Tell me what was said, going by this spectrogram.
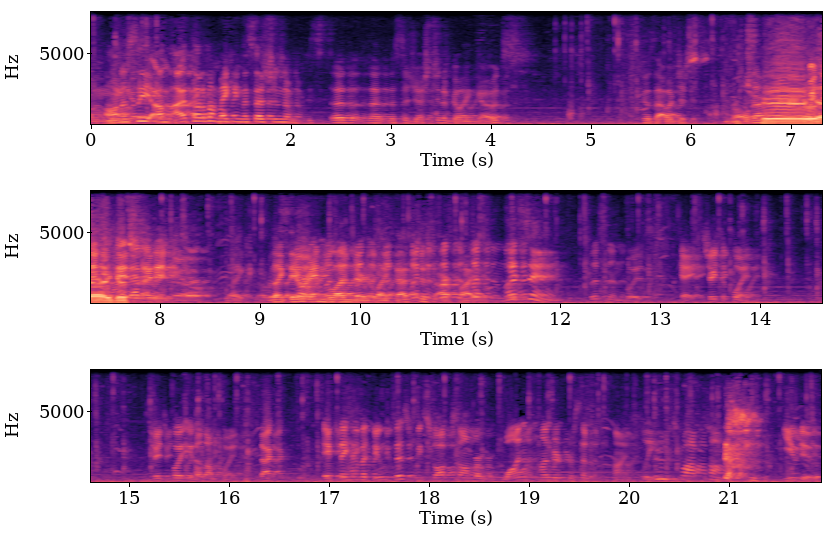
it. Um, Honestly, um, I thought about making the session of uh, the, the the suggestion of going goats, because that would just roll them. True, yeah, I guess. I didn't uh, like, a Like they were in Listen, Blender, listen, like that's listen, just our listen, fight. Listen, Listen! listen, boys. Okay, straight to point. Straight to point. You hold on point. That, if they have a Doomfist, we swap Sombra 100% of the time, please. Who swaps on? You do.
